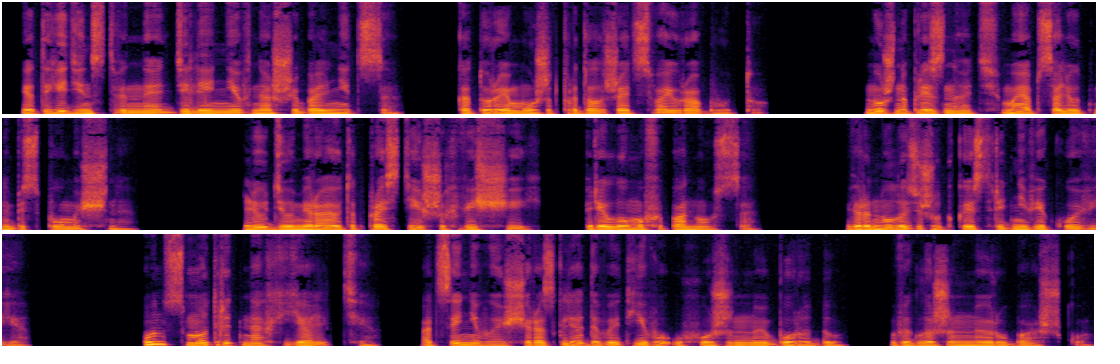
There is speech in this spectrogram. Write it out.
— это единственное отделение в нашей больнице, которая может продолжать свою работу. Нужно признать, мы абсолютно беспомощны. Люди умирают от простейших вещей, переломов и поноса. Вернулось жуткое средневековье. Он смотрит на Хьяльти, оценивающе разглядывает его ухоженную бороду, выглаженную рубашку.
